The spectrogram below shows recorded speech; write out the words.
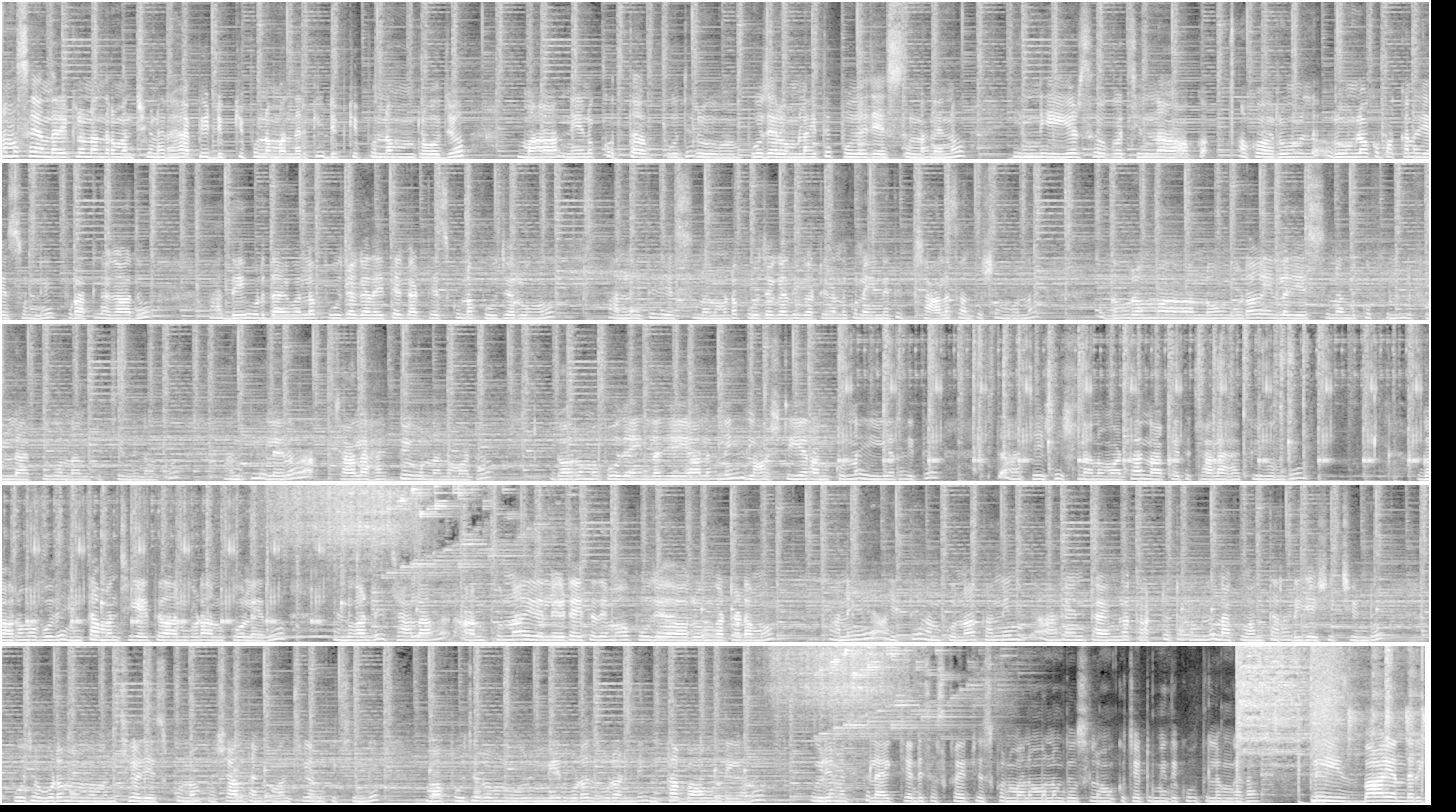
నమస్తే అందరు ఎట్లున్న అందరు మంచిగా ఉన్నారు? హ్యాపీ డిప్కి పున్నం అందరికీ. డిప్కి పున్నం రోజు మా నేను కొత్త పూజ రూమ్ పూజ రూమ్లో అయితే పూజ చేస్తున్నా నేను. ఇన్ని ఇయర్స్ ఒక చిన్న ఒక ఒక రూమ్లో రూమ్లో ఒక పక్కన చేస్తుండే. ఇప్పుడు అట్లా కాదు. ఆ దేవుడి దయ వల్ల పూజ గది అయితే కట్టేసుకున్న పూజ రూము. అందులో అయితే చేస్తున్నాను అనమాట పూజ గది కట్టినందుకు నేనైతే చాలా సంతోషంగా ఉన్నా. గౌరమ్మ నోము కూడా ఇంట్లో చేస్తున్నందుకు ఫుల్ ఫుల్ హ్యాపీగా ఉన్న అనిపించింది నాకు. అనిపించలేదా? చాలా హ్యాపీగా ఉన్నా అనమాట గౌరమ్మ పూజ ఇంట్లో చేయాలని లాస్ట్ ఇయర్ అనుకున్న ఈ ఇయర్ అయితే చేసేసినాను చేసేసిన అనమాట నాకైతే చాలా హ్యాపీగా ఉంది. గౌరమ్మ పూజ ఇంత మంచిగా అవుతుంది అని కూడా అనుకోలేదు. ఎందుకంటే చాలా అనుకున్నా ఇది లేట్ అవుతుందేమో పూజ రూమ్ కట్టడము. అని అయితే అనుకున్నా కానీ ఆయన టైంలో కరెక్ట్ టైంలో నాకు అంతా రెడీ చేసి ఇచ్చిండు. పూజ కూడా మేము మంచిగా చేసుకున్నాం ప్రశాంతంగా మంచిగా అనిపించింది. మా పూజ రూమ్ మీరు కూడా చూడండి ఎంత బాగుంది కదా. వీడియో నచ్చితే లైక్ చేయండి సబ్స్క్రైబ్ చేసుకొని మనం మనం దోస్తుల ముక్కు చెట్టు మీద కూతులం కదా. ప్లీజ్ బాయ్ అందరికీ.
